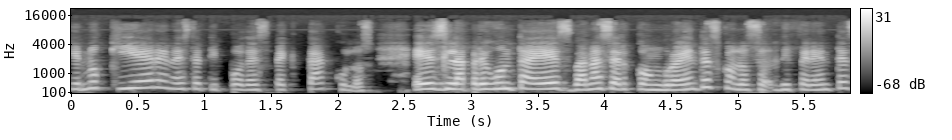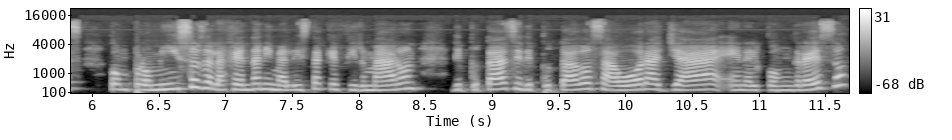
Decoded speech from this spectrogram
que no quieren este tipo de espectáculos. Es la pregunta es, ¿van a ser congruentes con los diferentes compromisos de la agenda animalista que firmaron diputadas y diputados ahora ya en el Congreso?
